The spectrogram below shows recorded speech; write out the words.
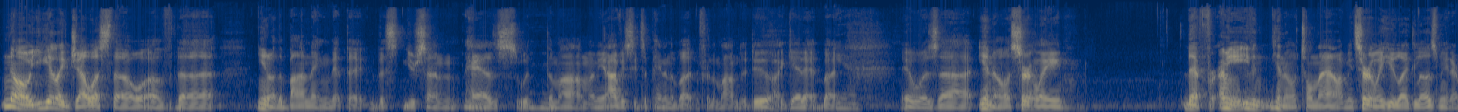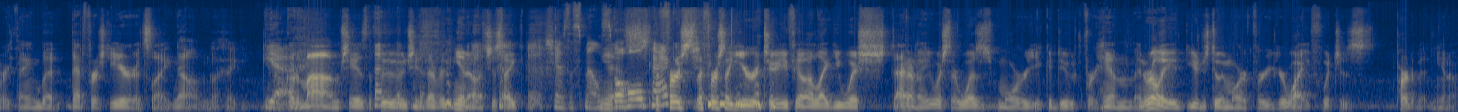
no. You get like jealous though of the, you know, the bonding that the this your son has with the mom. I mean, obviously it's a pain in the butt for the mom to do. I get it, but Yeah. it was, uh, you know, certainly that. For, I mean, even you know, till now. I mean, certainly he like loves me and everything, but that first year, it's like no, like you know, Yeah. go to mom. She has the food. She has everything. You know, it's just like She has the smells. yeah, The whole the first the first like year or two, you feel like you wish I don't know, you wish there was more you could do for him, and really you're just doing more for your wife, which is part of it, you know.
